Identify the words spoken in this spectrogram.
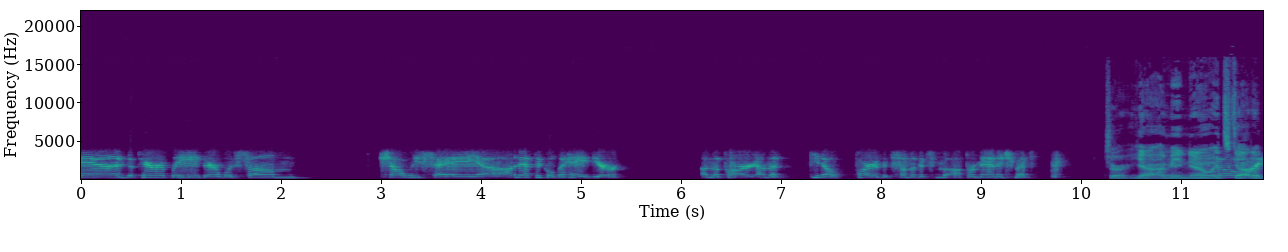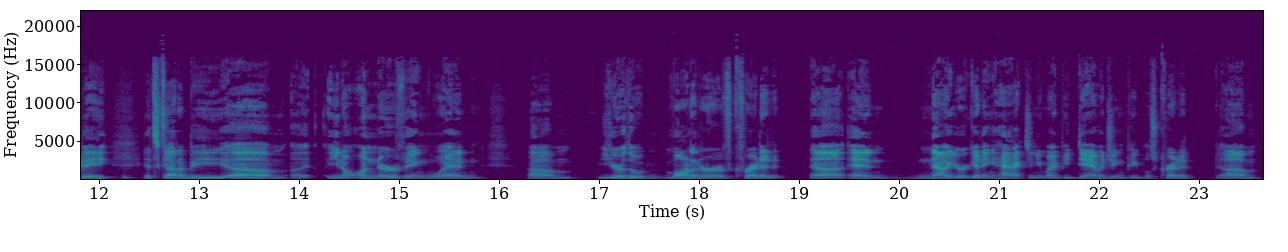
and apparently there was some, shall we say, uh, unethical behavior on the part on the you know part of it, some of its upper management. Sure. Yeah. I mean, you know, it's got to be it's got to be um, uh, you know unnerving when um, you're the monitor of credit uh, and now you're getting hacked and you might be damaging people's credit. Um,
